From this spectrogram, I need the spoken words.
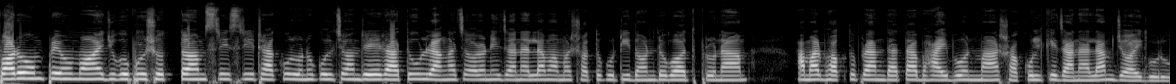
পরম প্রেমময় যুগপুরুষোত্তম শ্রী শ্রী ঠাকুর অনুকূলচন্দ্রের রাতুল রাঙাচরণে জানালাম আমার শতকোটি দণ্ডবধ প্রণাম। আমার ভক্তপ্রাণদাতা ভাই বোন মা সকলকে জানালাম জয় গুরু।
